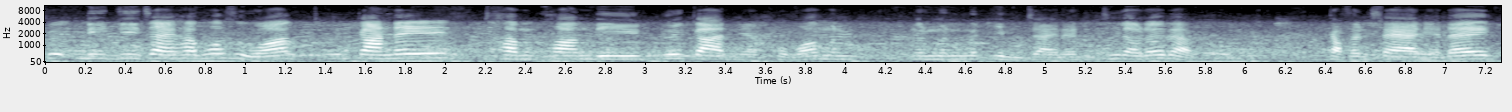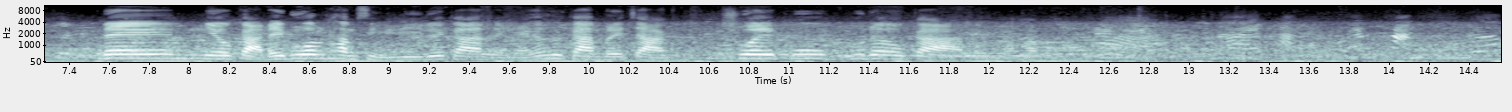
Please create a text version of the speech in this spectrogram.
ก็ดีดีใจครับเพราะรู้สึกว่าการได้ทำความดีด้วยกันเนี่ยผมว่ามันมันมันมันอิ่มใจนะที่เราได้แบบกับแฟนๆเนี่ยได้ได้มีโอกาสได้ร่วมทำสิ่งดีๆด้วยกันอะไรเงี้ยก็คือการบริจาคช่วยผู้ผู้ได้อยโอกาสอะไรเงี้ยครับ ได้ค่ะงั้นถามถึงเรื่อง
